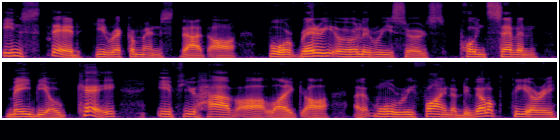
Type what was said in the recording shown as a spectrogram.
Instead, he recommends that uh, for very early research, 0.7 may be okay if you have uh, like uh, a more refined and developed theory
